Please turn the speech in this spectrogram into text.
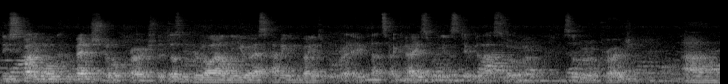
the slightly more conventional approach that doesn't rely on the US having invaded already, if that's okay. So we're going to stick with that sort of a, sort of approach. Um,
